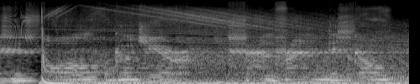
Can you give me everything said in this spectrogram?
This is all Gutierrez, San Francisco.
